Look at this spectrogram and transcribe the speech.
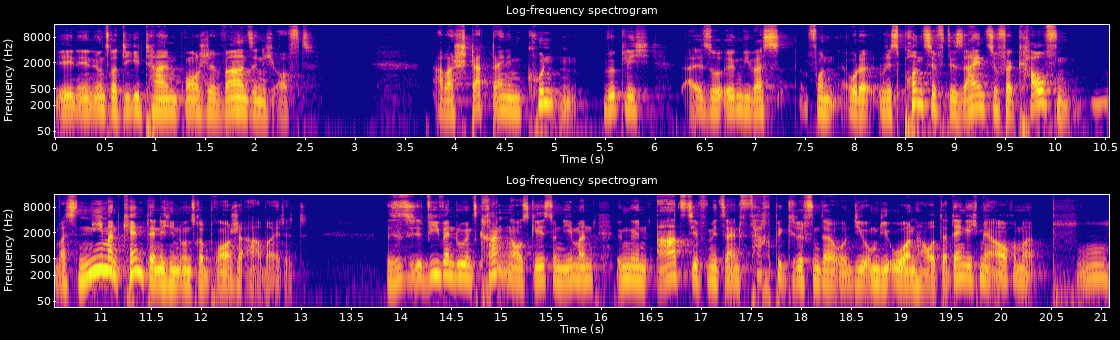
in, in unserer digitalen Branche wahnsinnig oft. Aber statt deinem Kunden wirklich also irgendwie was von oder responsive Design zu verkaufen, was niemand kennt, der nicht in unserer Branche arbeitet, das ist wie wenn du ins Krankenhaus gehst und jemand, irgendein Arzt dir mit seinen Fachbegriffen da dir um die Ohren haut. Da denke ich mir auch immer, puh,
